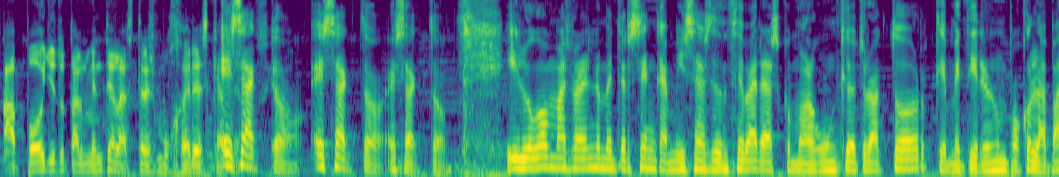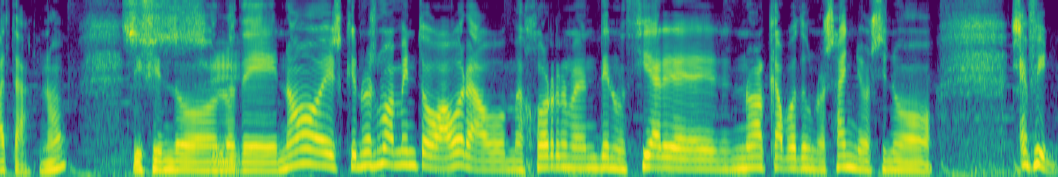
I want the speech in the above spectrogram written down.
apoyo totalmente a las tres mujeres que han Exacto, exacto, exacto. Y luego más vale no meterse en camisas de once varas como algún que otro actor que metieron un poco la pata, ¿no? Diciendo Sí. lo de, no, es que no es momento ahora, o mejor denunciar eh, no al cabo de unos años, sino, en fin,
